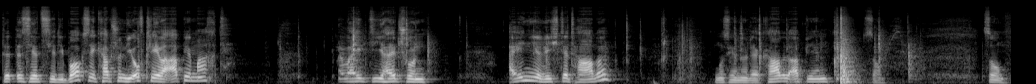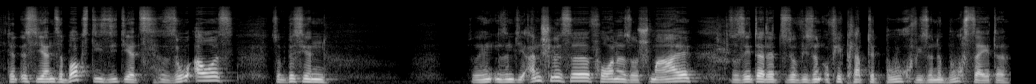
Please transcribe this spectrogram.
Das ist jetzt hier die Box. Ich habe schon die Aufkleber abgemacht, weil ich die halt schon eingerichtet habe. Muss hier nur der Kabel abgehen. So. So, das ist die ganze Box. Die sieht jetzt so aus. So ein bisschen, so hinten sind die Anschlüsse, vorne so schmal. So seht ihr das so wie so ein aufgeklapptes Buch, wie so eine Buchseite,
